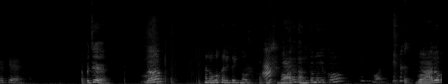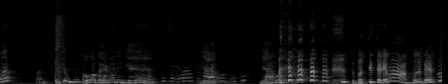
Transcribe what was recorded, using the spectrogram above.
ಯಾಕೆ? ಅಪ್ಪಾಜಿ ಹಲೋ? ಅಲ್ಲ ಅವ್ವ ಕರಿತೈತ್ ನೋಡು. ಬಾರ ಅಂತ ಮಲಿಕೋ ಬಾರವ ಅವ್ವ ಬೇಡ ನಿಂಗೆ? ಯಾ- ಯಾವ ಬತ್ತಿ ತಡೆವ ಅಮ್ಮದು ಬೇಕು.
